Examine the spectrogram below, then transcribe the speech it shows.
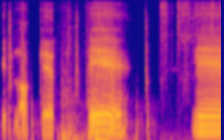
ปิดล็อกเกตนี่ นี่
